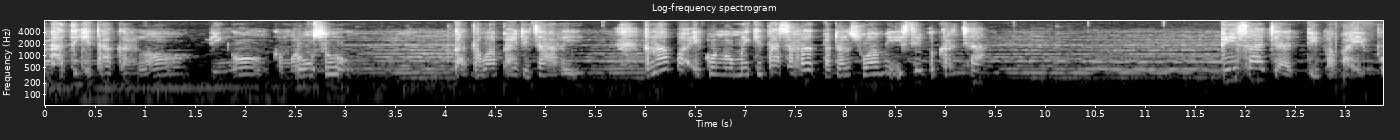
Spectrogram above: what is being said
Hati kita galau, bingung, kemerungsung, nggak tahu apa yang dicari. Kenapa ekonomi kita seret padahal suami istri bekerja? Bisa jadi Bapak Ibu.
